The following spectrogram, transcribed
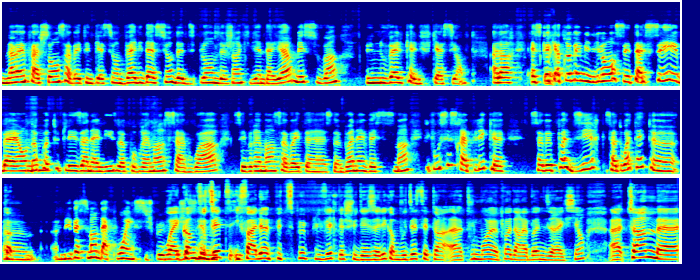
de la même façon, ça va être une question de validation de diplômes de gens qui viennent d'ailleurs, mais souvent une nouvelle qualification. Alors, est-ce que 80 millions, c'est assez? Ben, on n'a mm-hmm. pas toutes les analyses là, pour vraiment le savoir. C'est vraiment, ça va être un, un bon investissement. Il faut aussi se rappeler que ça ne veut pas dire que ça doit être un, investissement d'appoint, si je peux Oui, comme vous dites, il faut aller un petit peu plus vite. je suis désolée. Comme vous dites, c'est à tout le moins un pas dans la bonne direction. Euh, Tom, euh,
